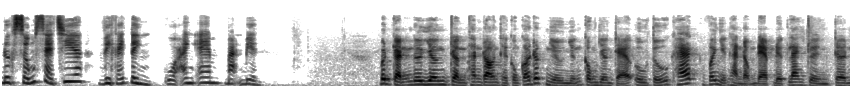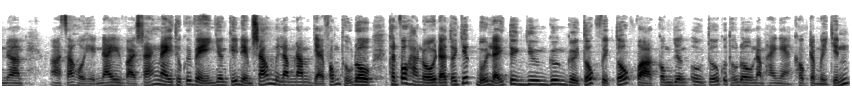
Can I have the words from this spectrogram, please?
được sống sẻ chia vì cái tình của anh em bạn biển. Bên cạnh ngư dân Trần Thanh Ron thì cũng có rất nhiều những công dân trẻ ưu tú khác với những hành động đẹp được lan truyền trên à, à, xã hội hiện nay và sáng nay thưa quý vị nhân kỷ niệm 65 năm giải phóng thủ đô, thành phố Hà Nội đã tổ chức buổi lễ tuyên dương gương người tốt việc tốt và công dân ưu tú của thủ đô năm 2019.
